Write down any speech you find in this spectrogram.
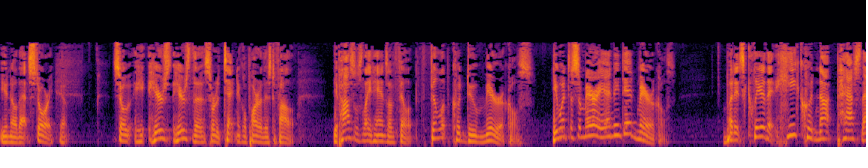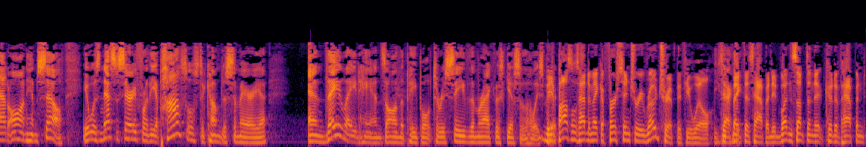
You know that story. Yep. So here's here's the sort of technical part of this to follow. The apostles laid hands on Philip. Philip could do miracles. He went to Samaria and he did miracles. But it's clear that he could not pass that on himself. It was necessary for the apostles to come to Samaria and they laid hands on the people to receive the miraculous gifts of the Holy Spirit. The apostles had to make a first century road trip, if you will, Exactly. to make this happen. It wasn't something that could have happened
